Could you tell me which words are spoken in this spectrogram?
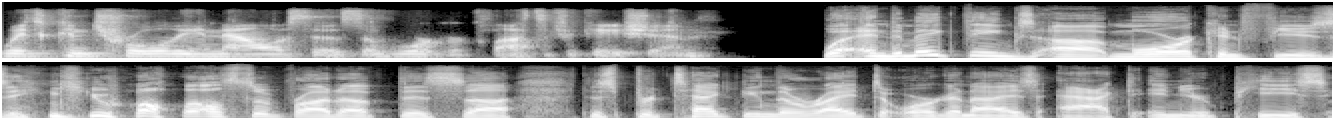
which control the analysis of worker classification. Well, and to make things uh, more confusing, you all also brought up this uh, this protecting the right to organize act in your piece.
